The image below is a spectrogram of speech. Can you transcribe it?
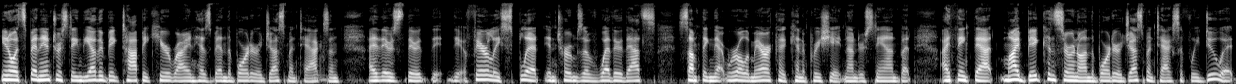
you know, it's been interesting. The other big topic here, Ryan, has been the border adjustment tax, and I, there's they're, they're fairly split in terms of whether that's something that rural America can appreciate and understand. But I think that my big concern on the border adjustment tax, if we do it,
